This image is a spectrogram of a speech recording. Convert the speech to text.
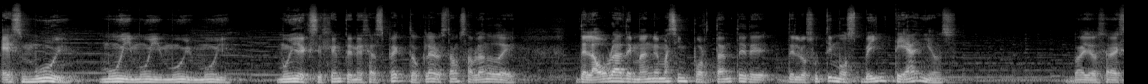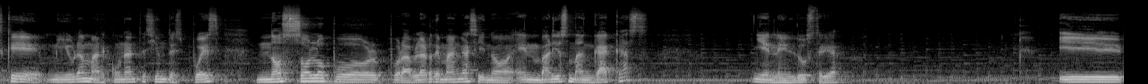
es muy, muy, muy, muy, muy, muy exigente en ese aspecto. Claro, estamos hablando de, de la obra de manga más importante de, de, los últimos 20 años. Vaya, o sea, es que Miura marcó un antes y un después, no solo por, por hablar de manga, sino en varios mangakas y en la industria. Y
